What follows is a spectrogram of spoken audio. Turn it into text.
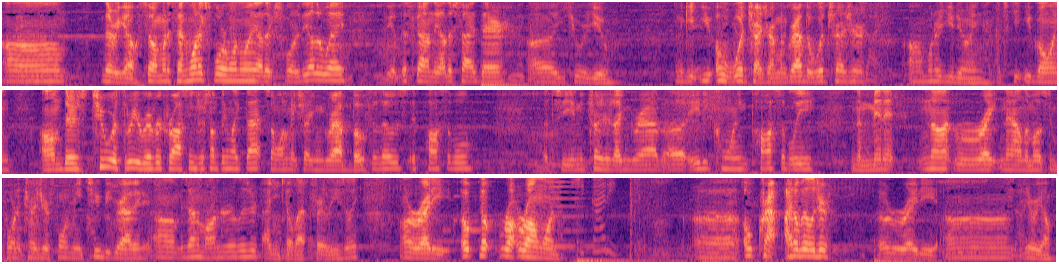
Um, there we go. So I'm going to send one explorer one way, other explorer the other way, to get this guy on the other side there. Uh, who are you? I'm going to get you... Oh, wood treasure. I'm going to grab the wood treasure. Um, what are you doing? Let's get you going. Um, there's two or three river crossings or something like that, so I want to make sure I can grab both of those if possible. Let's see, any treasures I can grab? Uh, 80 coin, possibly in a minute not right now the most important treasure for me to be grabbing. Um, is that a monitor lizard? I can kill that fairly easily. Alrighty. Oh, no, wrong, wrong one. Uh, oh crap, idle villager. Alrighty, um, here we go.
